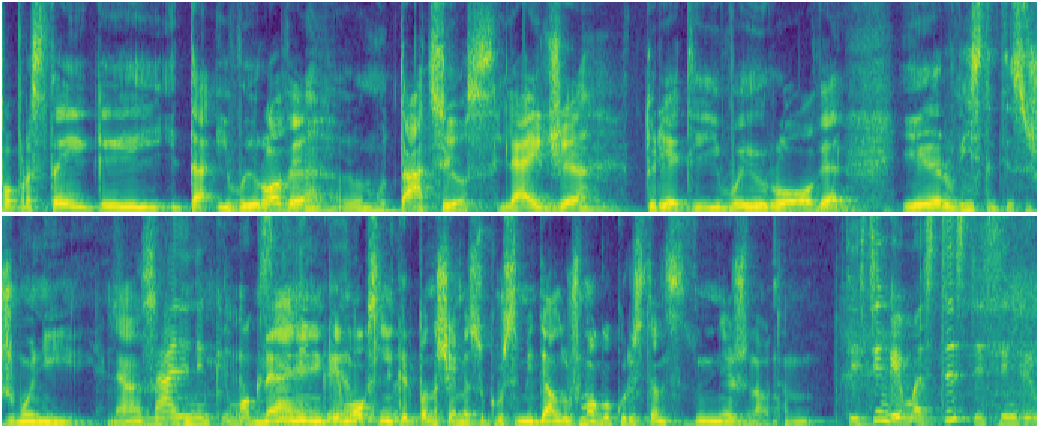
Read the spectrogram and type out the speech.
paprastai ta įvairovė, mutacijos leidžia turėti įvairovę ir vystytis žmonijai. Ne, menininkai, mokslininkai. Menininkai, mokslininkai ir panašiai. Mes sukursim idealų žmogų, kuris ten, nežinau, ten. Teisingai mąstys, teisingai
